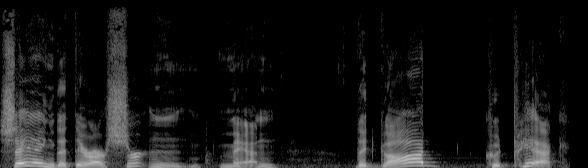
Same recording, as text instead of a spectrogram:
saying that there are certain men that God could pick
